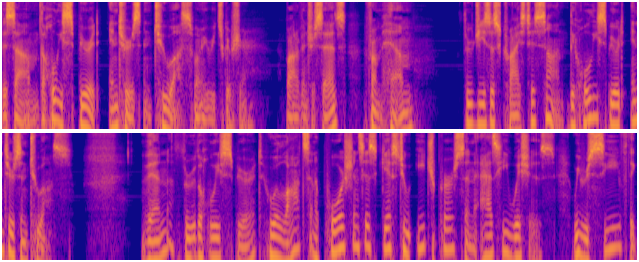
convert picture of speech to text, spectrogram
this um, the Holy Spirit enters into us when we read Scripture. Bonaventure says, "From Him, through Jesus Christ, His Son, the Holy Spirit enters into us." Then, through the Holy Spirit, who allots and apportions his gifts to each person as he wishes, we receive the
